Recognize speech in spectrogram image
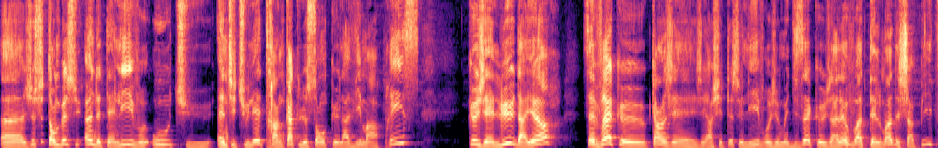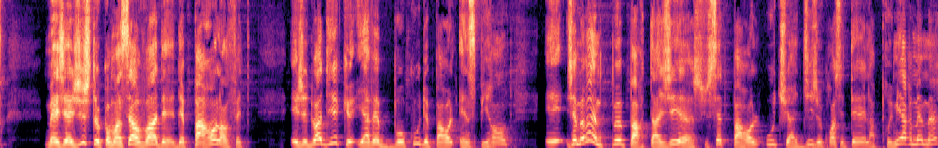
je suis tombé sur un de tes livres où tu intitulais 34 leçons que la vie m'a apprises, que j'ai lu d'ailleurs. C'est vrai que quand j'ai acheté ce livre, je me disais que j'allais voir tellement de chapitres, mais j'ai juste commencé à voir des, des paroles en fait. Et je dois dire qu'il y avait beaucoup de paroles inspirantes et j'aimerais un peu partager euh, sur cette parole où tu as dit, je crois que c'était la première même, hein,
